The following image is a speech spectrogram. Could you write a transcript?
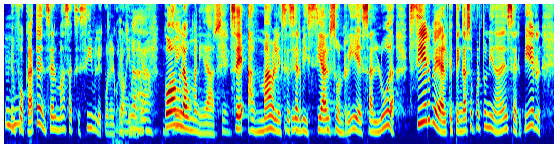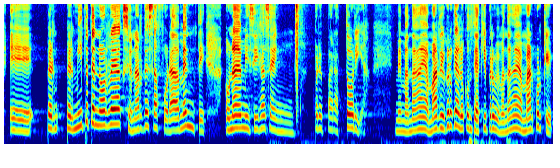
Enfócate en ser más accesible con el Con la prójimo, humanidad. con Sí. la humanidad. Sí. Sé amable, sé servicial, sonríe, saluda, sirve al que tengas oportunidad de servir. eh, per- permítete no reaccionar desaforadamente. Una de mis hijas en preparatoria me mandan a llamar, yo creo que ya lo conté aquí, pero me mandan a llamar porque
